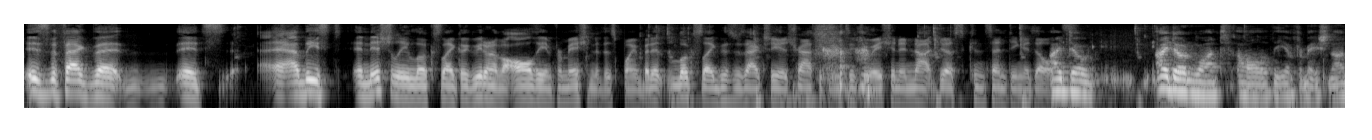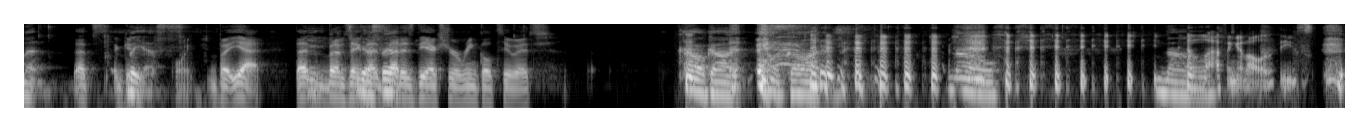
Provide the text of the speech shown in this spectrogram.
is the fact that it's at least initially looks like like we don't have all the information at this point, but it looks like this is actually a trafficking situation and not just consenting adults. I don't. I don't want all the information on it. That's a But good yes. point. But yeah, that. But I'm saying Yes, that that it- is the extra wrinkle to it. Oh god. Oh god. No. No! I'm laughing at all of these. but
